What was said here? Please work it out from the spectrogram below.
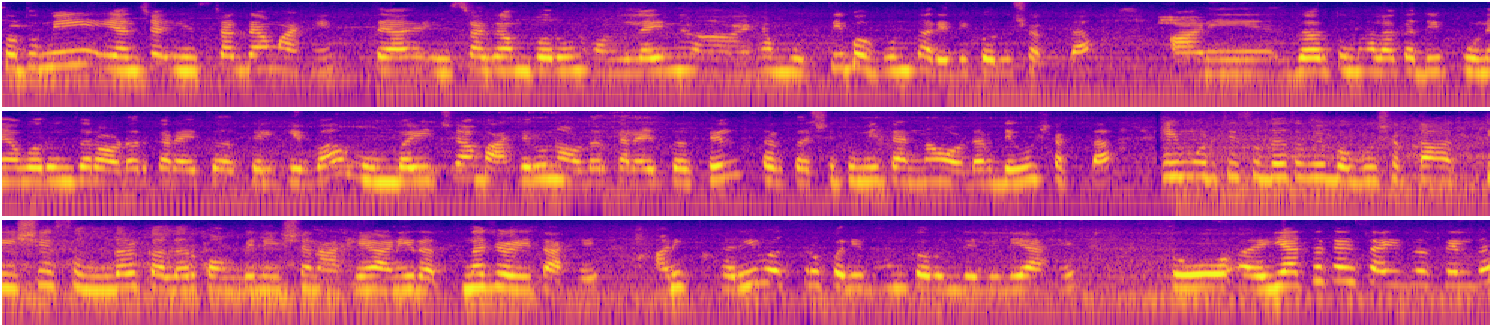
सो तुम्ही यांच्या इंस्टाग्राम आहे. त्या इंस्टाग्रामवरून ऑनलाईन ह्या मूर्ती बघून खरेदी करू शकता. आणि जर तुम्हाला कधी पुण्यावरून जर ऑर्डर करायचं असेल किंवा मुंबईच्या बाहेरून ऑर्डर करायचं असेल तर तशी तुम्ही त्यांना ऑर्डर देऊ शकता. ही मूर्ती सुद्धा तुम्ही बघू शकता. अतिशय सुंदर कलर कॉम्बिनेशन आहे आणि रत्नजळीत आहे. आणि खरी वस्त्र परिधान करून दिलेली आहे. सो याचं काय साईज असेल तर?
